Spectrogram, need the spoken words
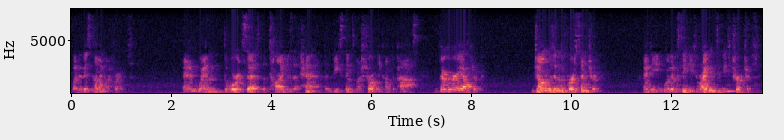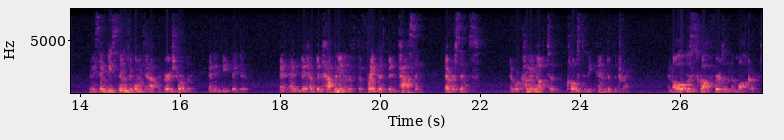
But it is coming, my friends. And when the word says the time is at hand and these things must shortly come to pass, very, very accurate. John was in the first century, and he, we're going to see he's writing to these churches, and he's saying these things are going to happen very shortly, and indeed they do and, and they have been happening, and the, the freight has been passing ever since. And we're coming up to close to the end of the train. And all the scoffers and the mockers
